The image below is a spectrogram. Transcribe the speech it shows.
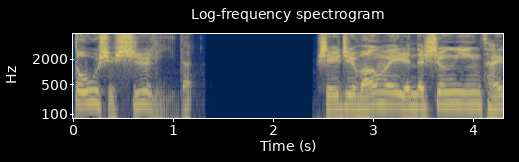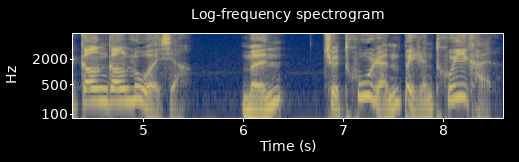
都是失礼的。”谁知王维仁的声音才刚刚落下，门却突然被人推开了。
